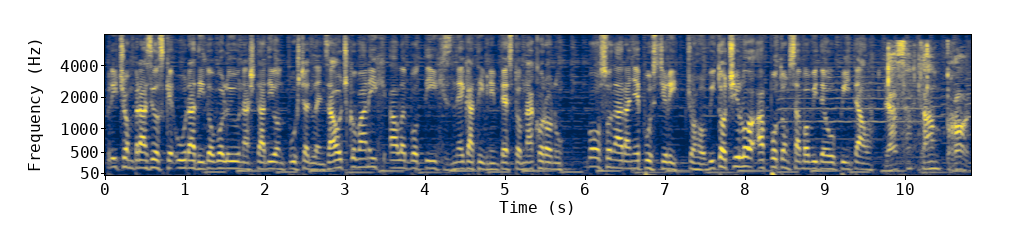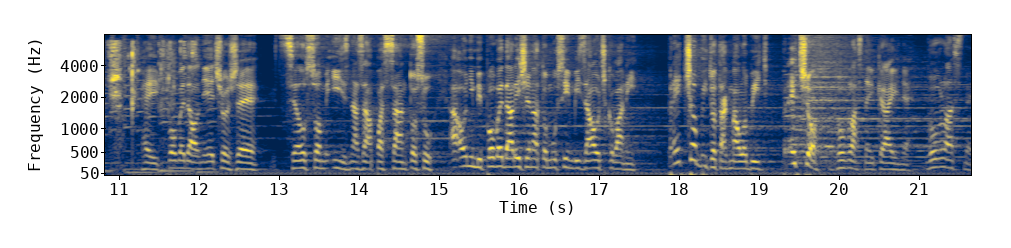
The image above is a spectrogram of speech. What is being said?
Pričom brazilské úrady dovolujú na štadión púšťať len zaočkovaných alebo tých s negatívnym testom na koronu. Bolsonára nepustili, čo ho vytočilo a potom sa vo videu pýtal. Ja sa ptám proč. Hej, povedal niečo, že chcel som ísť na zápas Santosu a oni mi povedali, že na to musím byť zaočkovaný. Prečo by to tak malo byť? Prečo? Vo vlastnej krajine. Vo vlastnej.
